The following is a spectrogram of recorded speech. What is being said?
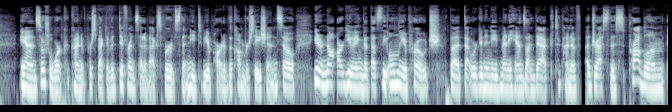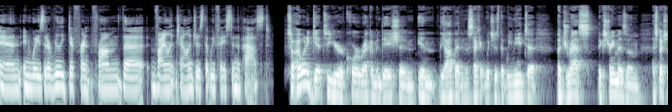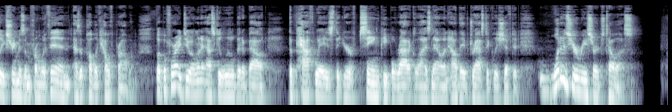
and social work kind of perspective, a different set of experts that need to be a part of the conversation. So, you know, not arguing that that's the only approach, but that we're going to need many hands on deck to kind of address this problem and in ways that are really different from the violent challenges that we faced in the past. So, I want to get to your core recommendation in the op ed in a second, which is that we need to address extremism, especially extremism from within, as a public health problem. But before I do, I want to ask you a little bit about the pathways that you're seeing people radicalize now and how they've drastically shifted. What does your research tell us?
